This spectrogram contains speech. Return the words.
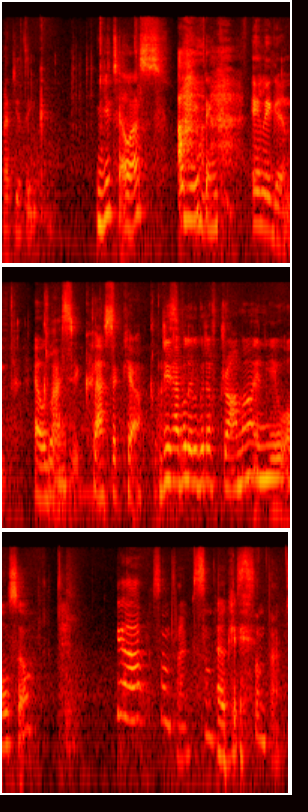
What do you think? You tell us. What do you think? Elegant. Elegant. Classic. Classic, yeah. Do you have a little bit of drama in you also? Yeah, sometimes. Sometimes. Okay. Sometimes.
